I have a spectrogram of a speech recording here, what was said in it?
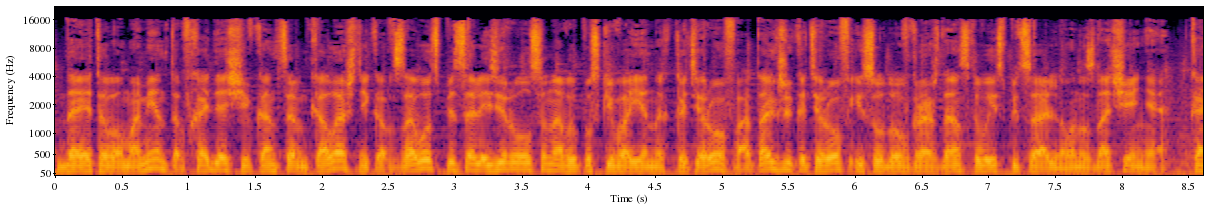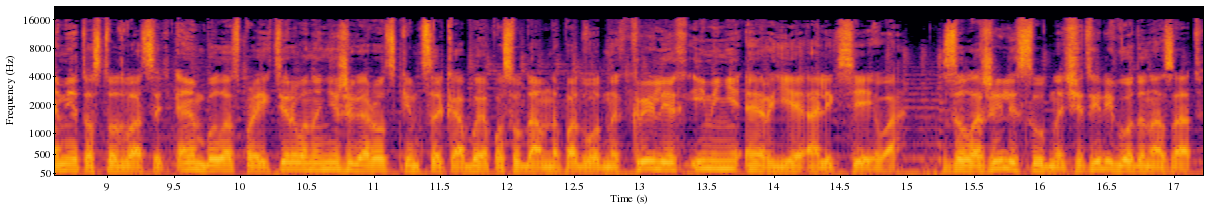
До этого момента, входящий в концерн Калашников, завод специализировался на выпуске военных катеров, а также катеров и судов гражданского и специального назначения. Комета-120М была спроектирована Нижегородским ЦКБ по судам на подводных крыльях имени Р.Е. Алексеева заложили судно 4 года назад.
